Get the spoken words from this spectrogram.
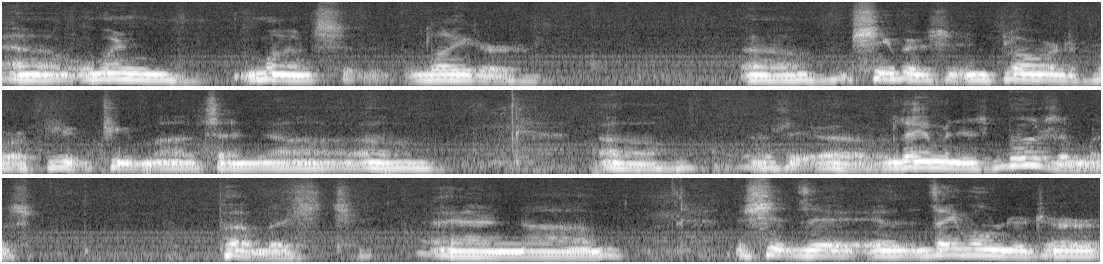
uh, one month later, uh, she was in Florida for a few, few months, and uh, um, uh, Lamb in His Bosom was published, and um, she, they, they wanted her.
